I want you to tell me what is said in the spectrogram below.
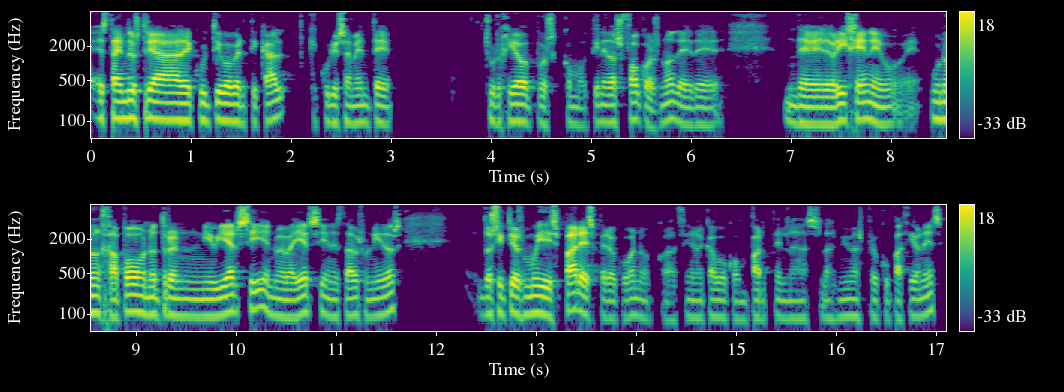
Esta industria de cultivo vertical, que curiosamente surgió, pues, como tiene dos focos, ¿no? De, de, de, origen, uno en Japón, otro en New Jersey, en Nueva Jersey, en Estados Unidos dos sitios muy dispares, pero que bueno, al fin y al cabo comparten las, las mismas preocupaciones.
